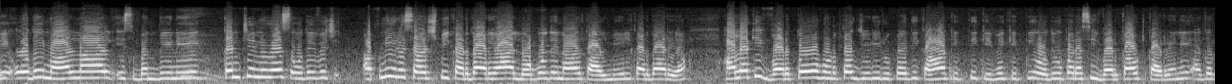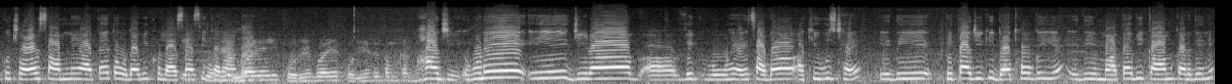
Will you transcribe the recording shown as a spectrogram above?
ਤੇ ਉਹਦੇ ਨਾਲ ਨਾਲ ਇਸ ਬੰਦੇ ਨੇ ਕੰਟੀਨਿਊਅਸ ਉਹਦੇ ਵਿੱਚ ਆਪਣੀ ਰਿਸਰਚ ਵੀ ਕਰਦਾ ਰਿਹਾ ਲੋਗੋ ਦੇ ਨਾਲ ਤਾਲਮੇਲ ਕਰਦਾ ਰਿਹਾ। ਹਾਲਾਂਕਿ ਵਰਤੋਂ ਹੁਣ ਤੱਕ ਜਿਹੜੀ ਰੁਪਏ ਦੀ ਕਹਾਂ ਕੀਤੀ ਕਿਵੇਂ ਕੀਤੀ ਉਹਦੇ ਉੱਪਰ ਅਸੀਂ ਵਰਕਆਊਟ ਕਰ ਰਹੇ ਨੇ। ਅਗਰ ਕੁਝ ਹੋਰ ਸਾਹਮਣੇ ਆਤਾ ਹੈ ਤਾਂ ਉਹਦਾ ਵੀ ਖੁਲਾਸਾ ਅਸੀਂ ਕਰਾਂਗੇ। ਹੈ ਇਹ ਕੋਰੀਅਰ ਬॉय ਹੈ ਕੋਰੀਅਰ ਦਾ ਕੰਮ ਕਰਦਾ ਹਾਂਜੀ ਹੁਣੇ ਇਹ ਜਿਹੜਾ ਉਹ ਹੈ ਸਾਡਾ ਅਕਿਊਜ਼ਡ ਹੈ। ਇਹਦੇ ਪਿਤਾ ਜੀ ਦੀ ਡੈਥ ਹੋ ਗਈ ਹੈ ਇਹਦੇ ਮਾਤਾ ਵੀ ਕੰਮ ਕਰਦੇ ਨੇ।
